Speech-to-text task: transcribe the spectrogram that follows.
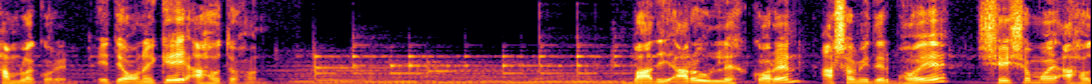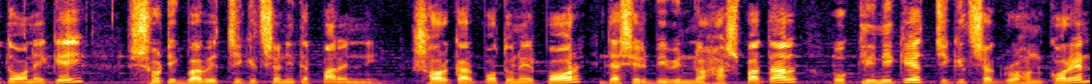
হামলা করেন। এতে অনেকেই আহত হন। বাদী আরও উল্লেখ করেন, আসামিদের ভয়ে সেই সময় আহত অনেকেই সঠিকভাবে চিকিৎসা নিতে পারেননি। সরকার পতনের পর দেশের বিভিন্ন হাসপাতাল ও ক্লিনিকে চিকিৎসা গ্রহণ করেন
